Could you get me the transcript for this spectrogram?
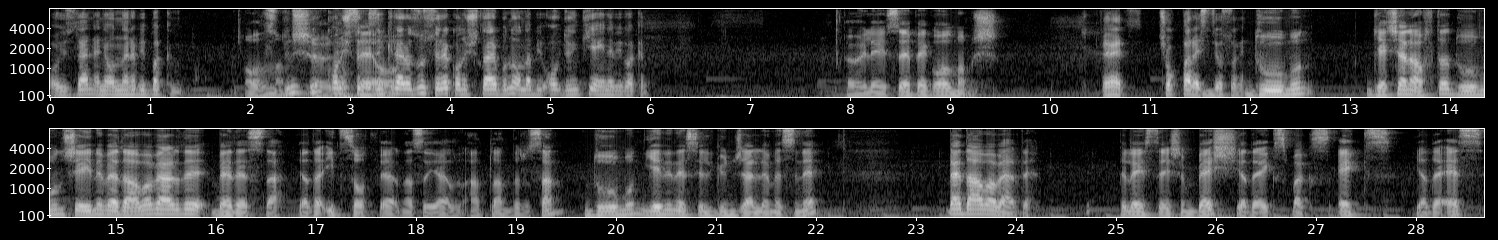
O yüzden hani onlara bir bakın. Dün, Olmamış. dün Öyleyse konuştuk. o- Bizimkiler uzun süre konuştular bunu. Ona bir o dünkü yayına bir bakın. öyleyse pek olmamış. Evet. Çok para istiyor Sony. Doom'un geçen hafta Doom'un şeyini bedava verdi Bethesda ya da id Software nasıl adlandırırsan. Doom'un yeni nesil güncellemesini bedava verdi. PlayStation 5 ya da Xbox X ya da S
